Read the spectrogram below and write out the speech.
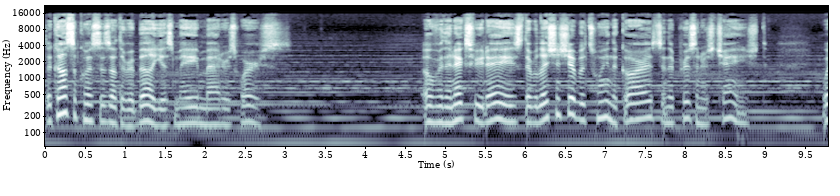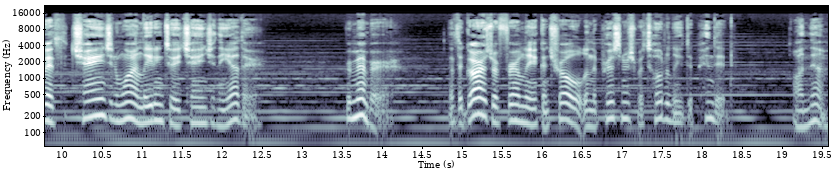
The consequences of the rebellious made matters worse. Over the next few days, the relationship between the guards and the prisoners changed, with change in one leading to a change in the other. Remember, that the guards were firmly in control and the prisoners were totally dependent on them.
